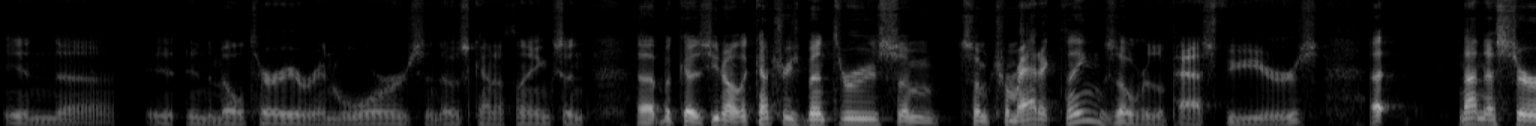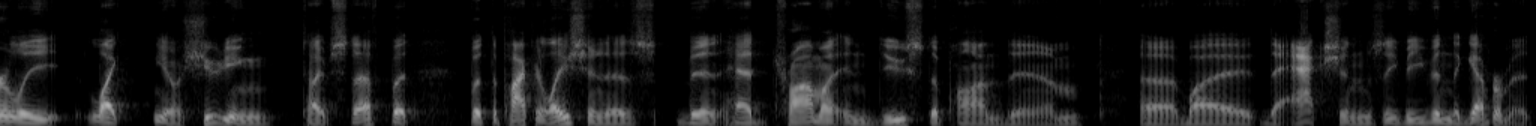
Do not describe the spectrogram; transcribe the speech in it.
in uh, in the military or in wars and those kind of things, and uh, because you know the country's been through some some traumatic things over the past few years, uh, not necessarily like you know shooting type stuff, but but the population has been had trauma induced upon them. Uh, by the actions of even the government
